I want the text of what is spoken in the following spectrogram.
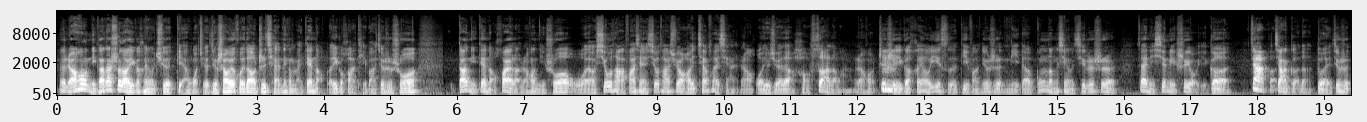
呃，然后你刚才说到一个很有趣的点，我觉得就稍微回到之前那个买电脑的一个话题吧，就是说。当你电脑坏了，然后你说我要修它，发现修它需要好几千块钱，然后我就觉得好算了吧。然后这是一个很有意思的地方，就是你的功能性其实是在你心里是有一个价格价格的，对，就是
